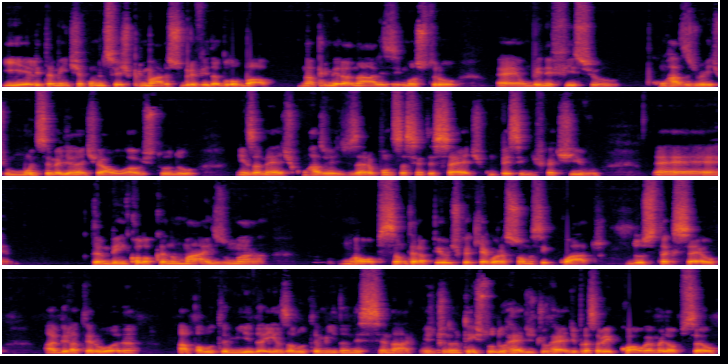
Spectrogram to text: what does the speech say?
e ele também tinha como desfecho primário sobrevida global. Na primeira análise mostrou é, um benefício com hazard ratio muito semelhante ao, ao estudo Enzamet, com hazard ratio de 0.67, com P significativo, é, também colocando mais uma uma opção terapêutica que agora soma-se quatro: docetaxel, abiraterona, apalutamida e enzalutamida nesse cenário. A gente não tem estudo head to head para saber qual é a melhor opção,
